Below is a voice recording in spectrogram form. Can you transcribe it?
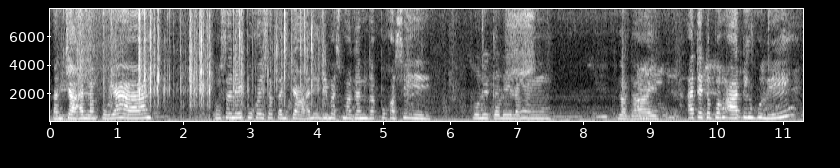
Tansyahan lang po yan. Kung sanay po kayo sa tansyahan, edi mas maganda po kasi tuloy-tuloy lang ang lagay. At ito po ang ating huling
